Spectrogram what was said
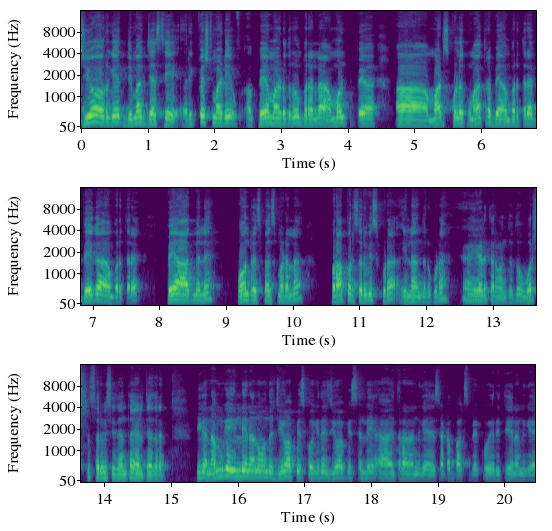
ಜಿಯೋ ಅವ್ರಿಗೆ ದಿಮಾಗ್ ಜಾಸ್ತಿ ರಿಕ್ವೆಸ್ಟ್ ಮಾಡಿ ಪೇ ಮಾಡಿದ್ರು ಬರಲ್ಲ. ಅಮೌಂಟ್ ಪೇ ಮಾಡಿಸ್ಕೊಳ್ಳೋಕೆ ಮಾತ್ರ ಬರ್ತಾರೆ. ಬೇಗ ಬರ್ತಾರೆ. ಪೇ ಆದ್ಮೇಲೆ ಫೋನ್ ರೆಸ್ಪಾನ್ಸ್ ಮಾಡಲ್ಲ, ಪ್ರಾಪರ್ ಸರ್ವಿಸ್ ಕೂಡ ಇಲ್ಲ ಅಂದ್ರೂ ಕೂಡ ಹೇಳ್ತಾ ಇರುವಂಥದ್ದು ವರ್ಷ ಸರ್ವಿಸ್ ಇದೆ ಅಂತ ಹೇಳ್ತಾ ಇದ್ದಾರೆ. ಈಗ ನಮಗೆ ಇಲ್ಲಿ ನಾನು ಒಂದು ಜಿಯೋ ಆಫೀಸ್ಗೆ ಹೋಗಿದ್ದೆ. ಜಿಯೋ ಆಫೀಸಲ್ಲಿ ಈ ಥರ ನನಗೆ ಸೆಟಪ್ ಬಾಕ್ಸ್ ಬೇಕು, ಈ ರೀತಿ ನನಗೆ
